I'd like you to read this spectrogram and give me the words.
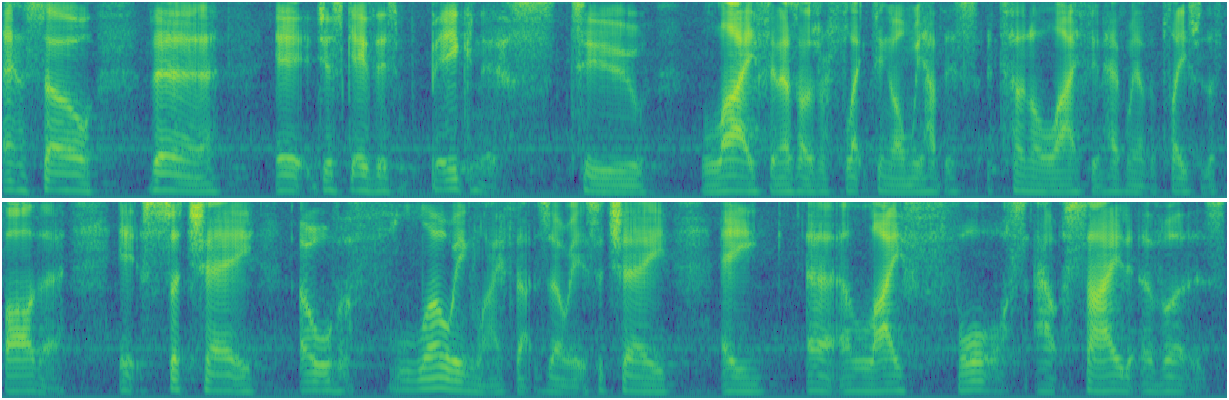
And so the it just gave this bigness to life. And as I was reflecting on, we have this eternal life in heaven. We have the place with the Father. It's such a overflowing life that Zoe. It's such a a a life force outside of us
